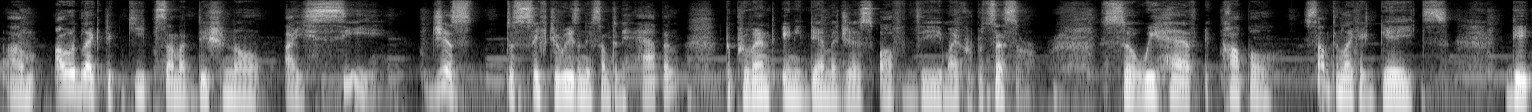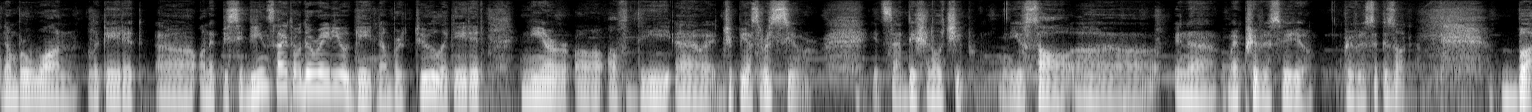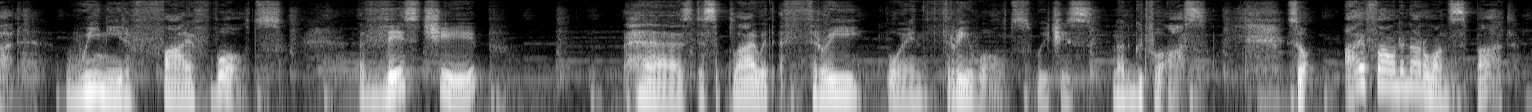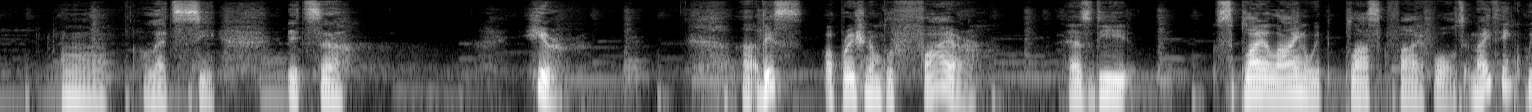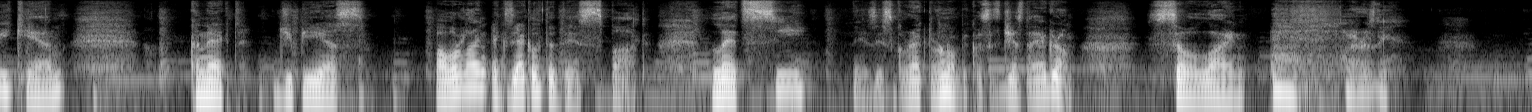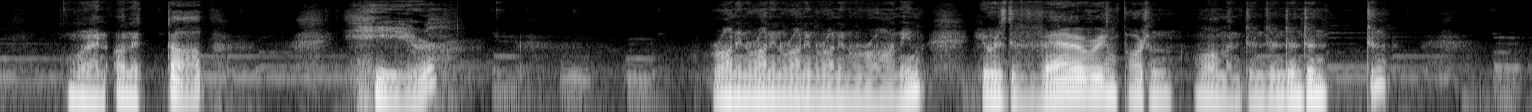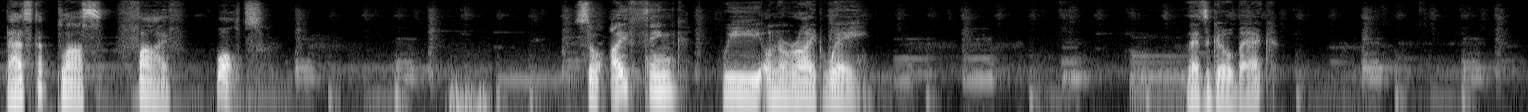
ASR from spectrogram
um, I would like to keep some additional IC, just to safety reason if something happen, to prevent any damages of the microprocessor. So we have a couple, something like a gates gate number one located uh, on a PCB inside of the radio, gate number two located near uh, of the uh, GPS receiver. It's additional chip you saw uh, in uh, my previous video, previous episode. But we need 5 volts. This chip has the supply with 3.3 volts, which is not good for us. So I found another one spot. Mm, let's see. It's uh, here. Uh, this operation amplifier has the supply line with plus 5 volts and I think we can connect GPS power line exactly to this spot. Let's see is this correct or not because it's just diagram. So line where is he? When on the top here, running, running, running, running, running. Here is the very important moment. Dun, dun, dun, dun, dun. That's the plus 5 volts. So I think we on the right way. Let's go back.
